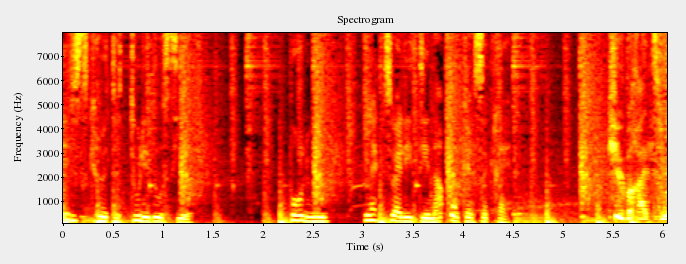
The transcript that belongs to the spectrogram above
il scrute tous les dossiers pour lui, l'actualité n'a aucun secret. Cube Radio.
